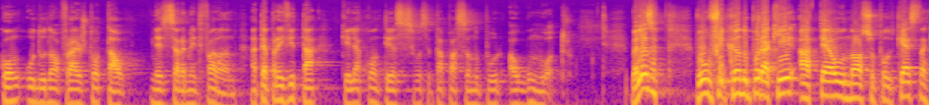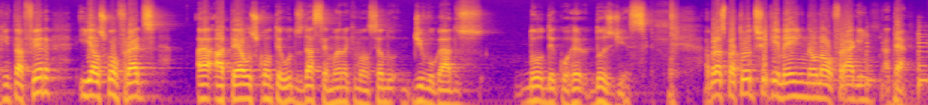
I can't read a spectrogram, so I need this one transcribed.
com o do naufrágio total, necessariamente falando. Até para evitar que ele aconteça se você está passando por algum outro. Beleza? Vamos ficando por aqui até o nosso podcast na quinta-feira e aos confrades até os conteúdos da semana que vão sendo divulgados no decorrer dos dias. Abraço para todos, fiquem bem, não naufraguem. Até!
